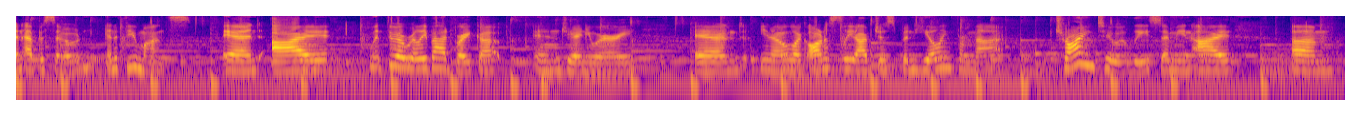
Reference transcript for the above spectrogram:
an episode in a few months. And i went through a really bad breakup in january. And, you know, like honestly, I've just been healing from that. Trying to, at least. I mean, I, um,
